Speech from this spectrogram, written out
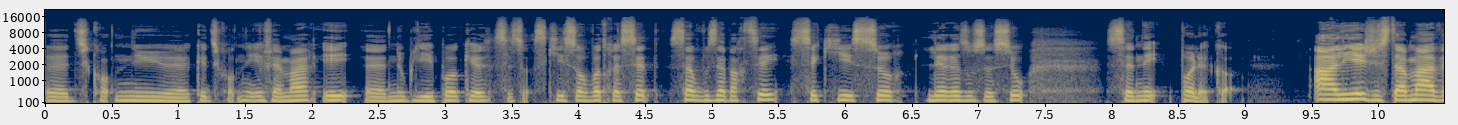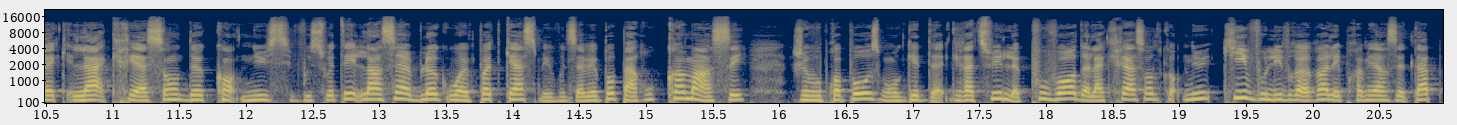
euh, du contenu euh, que du contenu éphémère et n'oubliez pas que c'est ça ce qui est sur votre site ça vous appartient ce qui est sur les réseaux sociaux ce n'est pas le cas en lien justement avec la création de contenu. Si vous souhaitez lancer un blog ou un podcast, mais vous ne savez pas par où commencer, je vous propose mon guide gratuit, Le pouvoir de la création de contenu, qui vous livrera les premières étapes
